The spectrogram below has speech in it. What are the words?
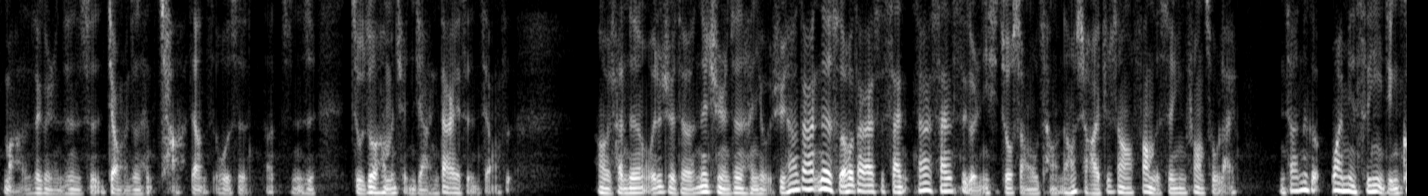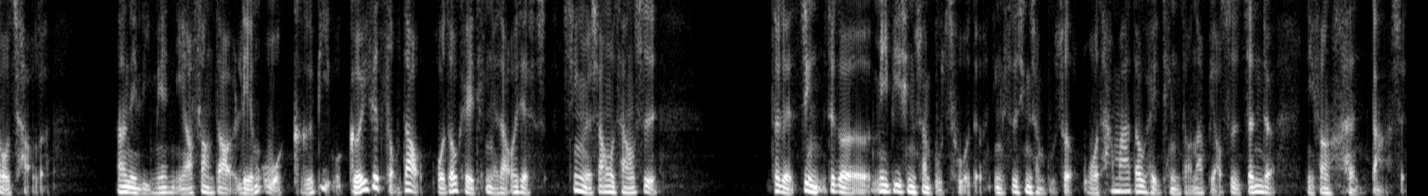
妈的，这个人真的是教养真的很差，这样子，或者是啊，真的是诅咒他们全家，你大概只能这样子。然后反正我就觉得那群人真的很有趣。他大概那时候大概是三大概三四个人一起坐商务舱，然后小孩就这样放着声音放出来，你知道那个外面声音已经够吵了。那你里面你要放到连我隔壁，我隔一个走道，我都可以听得到，而且幸运的商务舱是这个进这个密闭性算不错的，隐私性算不错，我他妈都可以听到。那表示真的你放很大声，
